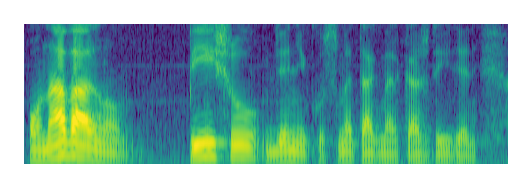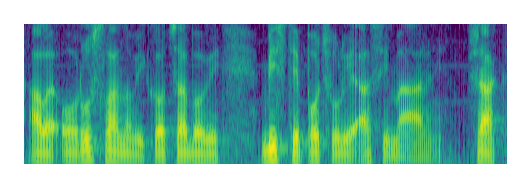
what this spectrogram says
O Navalnom píšu v denníku Sme takmer každý deň, ale o Ruslanovi Kocabovi by ste počuli asi márne. Však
